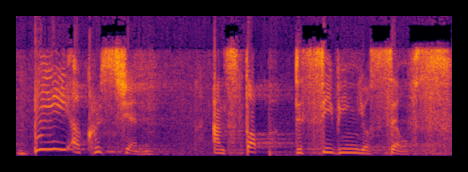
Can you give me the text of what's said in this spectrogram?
be a Christian and stop deceiving yourselves.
